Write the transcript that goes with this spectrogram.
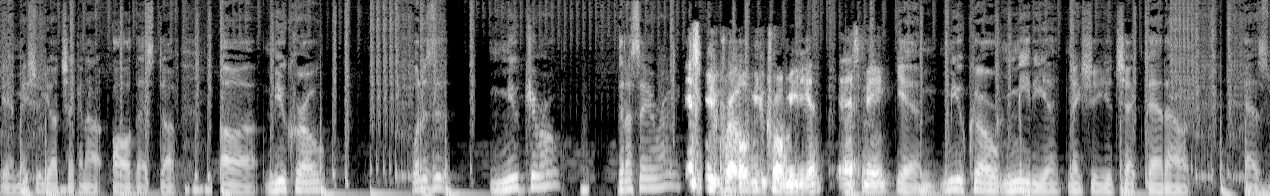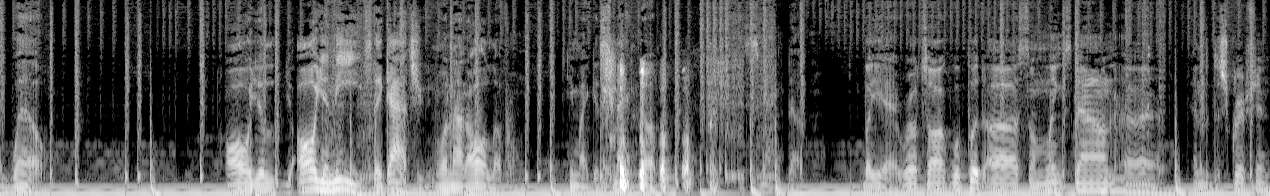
yeah, make sure y'all checking out all that stuff. Uh, Mucro, what is it? Mucro? Did I say it right? It's Mucro, Mucro Media. That's me. Yeah, Mucro Media. Make sure you check that out as well. All your all your needs, they got you. Well, not all of them. You might get smacked up. Get smacked up. But yeah, real talk. We'll put uh, some links down uh, in the description.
